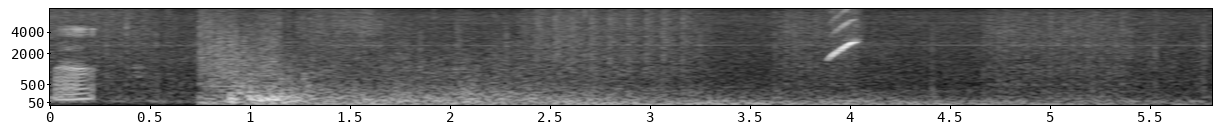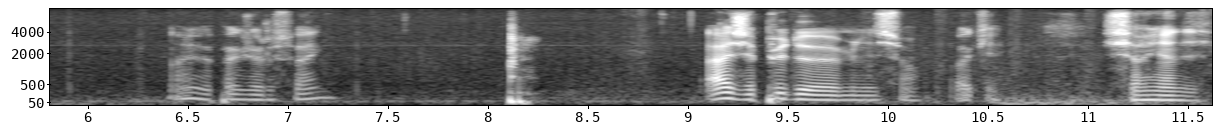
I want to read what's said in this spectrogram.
Oh. Pas que je le soigne. Ah, j'ai plus de munitions. Ok. J'ai rien dit.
